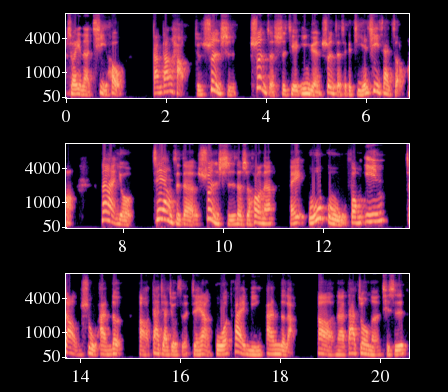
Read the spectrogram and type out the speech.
所以呢，气候刚刚好，就是顺时，顺着世界因缘，顺着这个节气在走哈。那有这样子的顺时的时候呢，诶，五谷丰殷，兆树安乐啊，大家就是怎样国泰民安的啦啊。那大众呢，其实。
